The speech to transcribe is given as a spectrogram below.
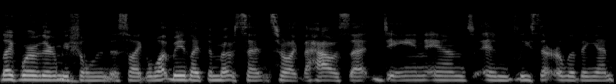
like, where they're going to be mm-hmm. filming this, like, what made, like, the most sense for, like, the house that Dean and, and Lisa are living in.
